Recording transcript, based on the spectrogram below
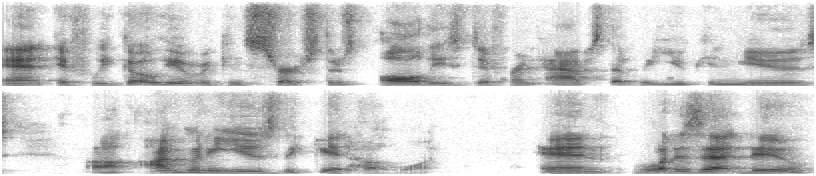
And if we go here, we can search. There's all these different apps that we, you can use. Uh, I'm going to use the GitHub one. And what does that do?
